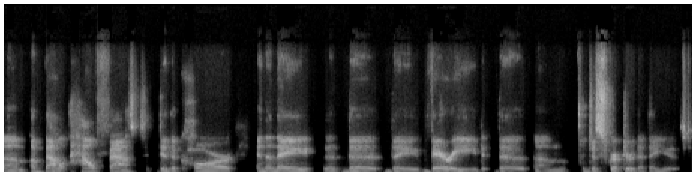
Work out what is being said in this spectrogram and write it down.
um, about how fast did the car and then they the, the they varied the um, descriptor that they used.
